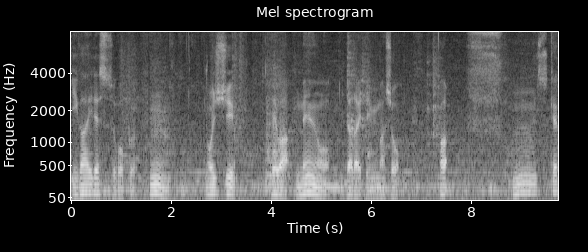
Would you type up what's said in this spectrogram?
意外ですすごく。うん。美味しい。では麺をいただいてみましょう。あうん結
